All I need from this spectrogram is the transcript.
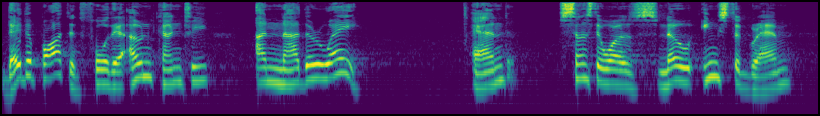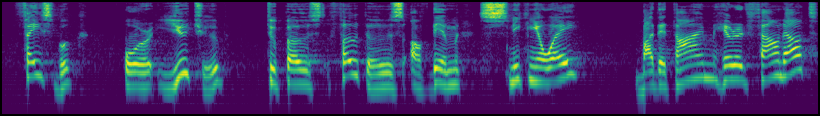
they departed for their own country another way. And since there was no Instagram, Facebook, or YouTube to post photos of them sneaking away, by the time Herod found out,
